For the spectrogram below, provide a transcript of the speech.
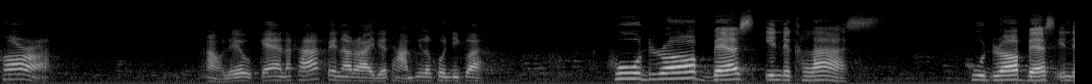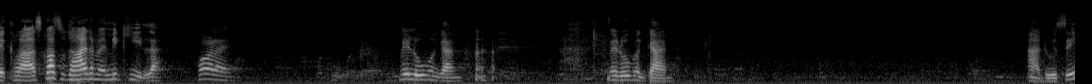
car อ้าวเร็วแก้นะคะ เป็นอะไร เดี๋ยวถามทีละคนดีกว่า Who draw best in the class Who draw best in the class ข้อสุดท้ายทำไมไม่ขีดล่ะ เพราะอะไร ไม่รู้เหมือนกัน ไม่รู้เหมือนกัน อ่าดูสิ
